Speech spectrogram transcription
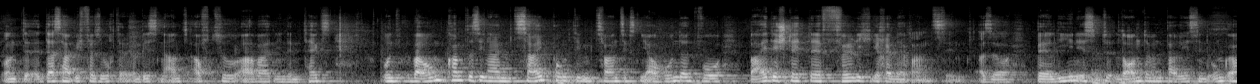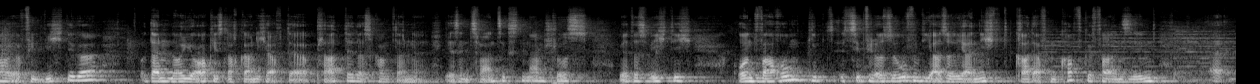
Und äh, das habe ich versucht ein bisschen aufzuarbeiten in dem Text. Und warum kommt das in einem Zeitpunkt im 20. Jahrhundert, wo beide Städte völlig irrelevant sind? Also Berlin ist, London und Paris sind ungeheuer viel wichtiger. Und dann New York ist noch gar nicht auf der Platte, das kommt dann erst im 20. am Schluss, wird das wichtig. Und warum gibt es Philosophen, die also ja nicht gerade auf den Kopf gefallen sind, äh,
